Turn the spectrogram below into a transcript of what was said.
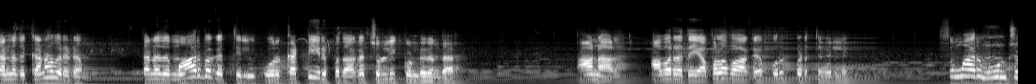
தனது கணவரிடம் தனது மார்பகத்தில் ஒரு கட்டி இருப்பதாக சொல்லிக் கொண்டிருந்தார். ஆனால் அவர் அதை அவ்வளவாக பொருட்படுத்தவில்லை. சுமார் மூன்று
